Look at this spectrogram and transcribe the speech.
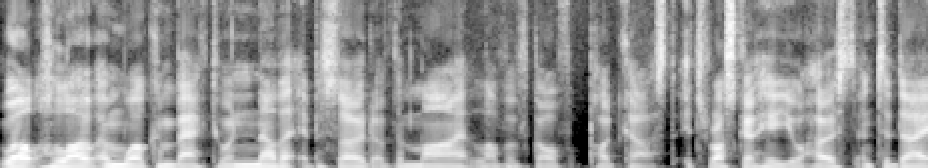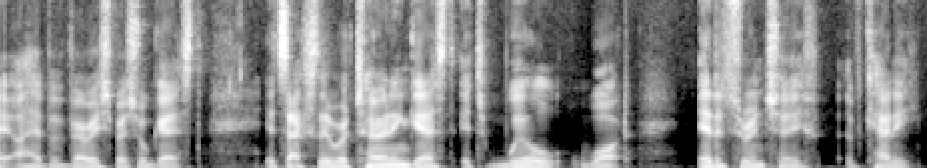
Well, hello and welcome back to another episode of the My Love of Golf podcast. It's Roscoe here, your host, and today I have a very special guest. It's actually a returning guest. It's Will Watt, editor in chief of Caddie.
